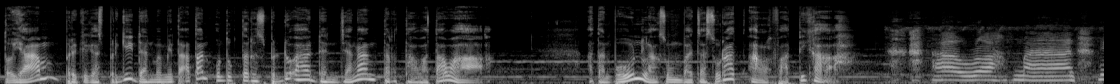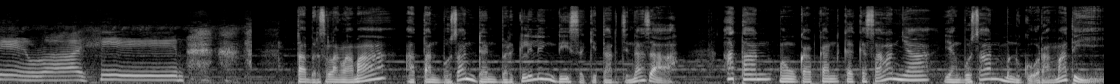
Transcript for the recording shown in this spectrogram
Toyam bergegas pergi dan meminta Atan untuk terus berdoa dan jangan tertawa-tawa. Atan pun langsung membaca surat Al-Fatihah. Ar-Rahman Rahim. Tak berselang lama, Atan bosan dan berkeliling di sekitar jenazah. Atan mengungkapkan kekesalannya yang bosan menunggu orang mati.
